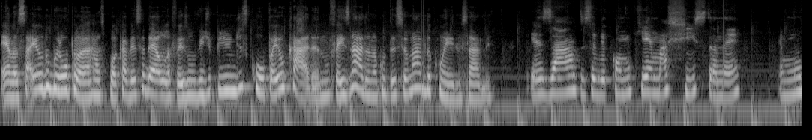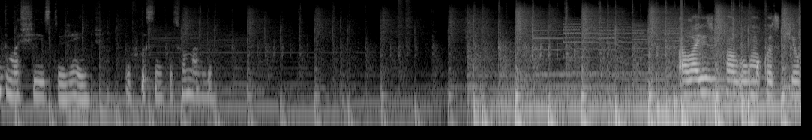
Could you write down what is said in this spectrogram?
Ela saiu do grupo, ela raspou a cabeça dela, ela fez um vídeo pedindo desculpa. E o cara não fez nada, não aconteceu nada com ele, sabe? Exato, você vê como que é machista, né? É muito machista, gente. Eu fico assim impressionada. A Laís falou uma coisa que eu,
